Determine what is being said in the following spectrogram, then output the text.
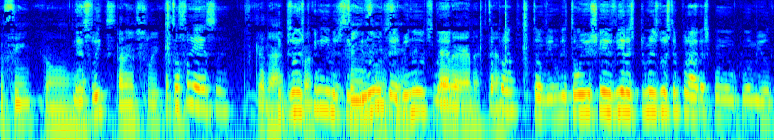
Assim, com. Netflix? Para Netflix. Então foi essa calhar. Episódios pequeninos, 5 minutos, 10 minutos. Não era, era. Então era. pronto. Então, então eu cheguei a ver as primeiras duas temporadas com, com o miúdo.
